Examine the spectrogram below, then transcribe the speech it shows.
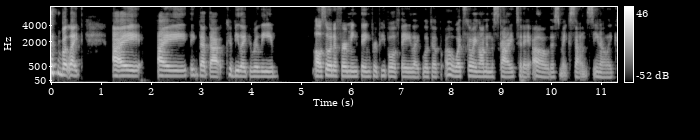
but like i i think that that could be like really also an affirming thing for people if they like look up oh what's going on in the sky today? Oh this makes sense you know like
